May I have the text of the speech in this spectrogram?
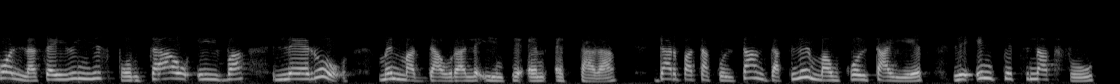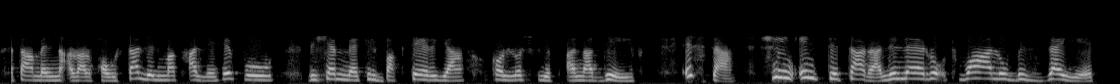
kollha sejrin jispuntaw iva l-għeruq minn mad-dawra li inti hemm qed tara. Darba ta' kultant dak l-ilma wkoll tajjeb li inti tnatfu tagħmel naqra l-ħosta li l-ma tħalli ħifur biex hemmhekk il-bakterja kollox jibqa' nadif. Issa, xejn inti tara li l-eruq twalu biżejjed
